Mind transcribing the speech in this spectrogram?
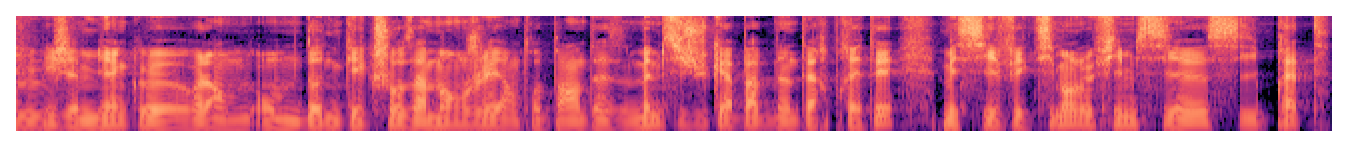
Mhm. Et j'aime bien que voilà, on, on me donne quelque chose à manger entre parenthèses, même si je suis capable d'interpréter, mais si effectivement le film s'y euh, s'y prête.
